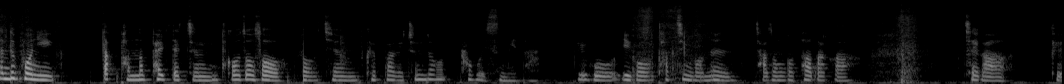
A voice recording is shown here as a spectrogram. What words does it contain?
핸드폰이 딱 반납할 때쯤 꺼져서 지금 급하게 충전하고 있습니다. 그리고 이거 다친 거는 자전거 타다가 제가 그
